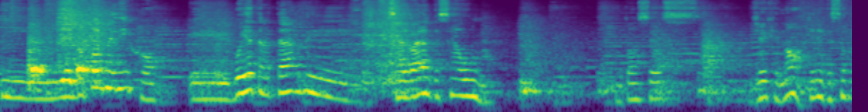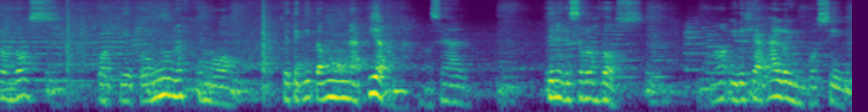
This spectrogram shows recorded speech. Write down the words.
Y, el doctor me dijo, eh, voy a tratar de salvar a que sea uno. Entonces yo dije, no, tiene que ser los dos, porque con uno es como que te quitan una pierna, o sea, tienen que ser los dos. ¿no? Y dije, haga lo imposible.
